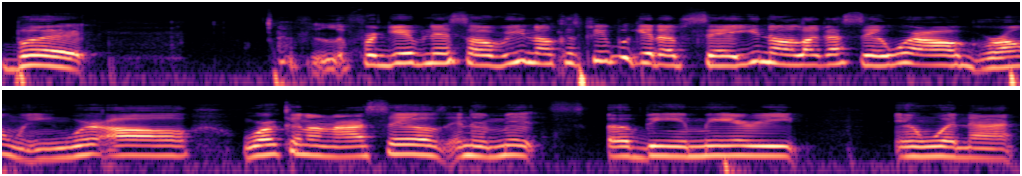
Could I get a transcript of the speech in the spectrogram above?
But forgiveness over, you know, because people get upset. You know, like I said, we're all growing, we're all working on ourselves in the midst of being married and whatnot.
